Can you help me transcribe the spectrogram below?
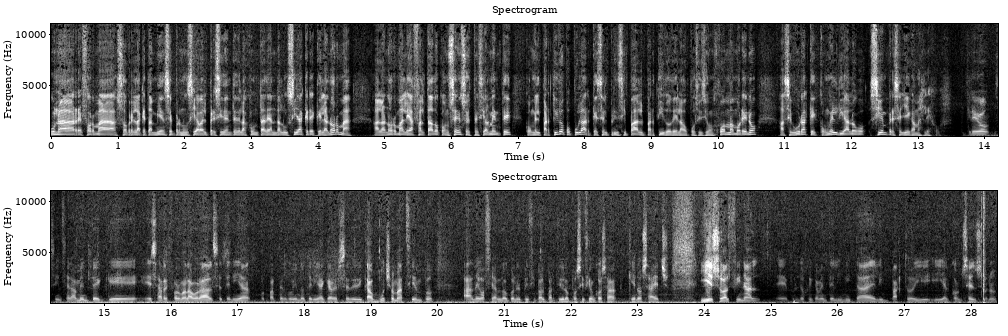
Una reforma sobre la que también se pronunciaba el presidente de la Junta de Andalucía cree que la norma, a la norma le ha faltado consenso, especialmente con el Partido Popular, que es el principal partido de la oposición. Juanma Moreno asegura que con el diálogo siempre se llega más lejos. Creo, sinceramente, que esa reforma laboral se tenía, por parte del gobierno, tenía que haberse dedicado mucho más tiempo a negociarlo con el principal partido de la oposición, cosa que no se ha hecho. Y eso al final, eh, lógicamente, limita el impacto y, y el consenso. ¿no?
